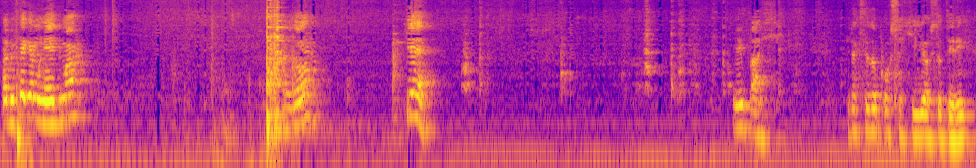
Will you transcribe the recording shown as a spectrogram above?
Τα μπιφτέκια μου είναι έτοιμα. Εδώ. Και υπάρχει. Κοιτάξτε εδώ πόσο έχει λιώσει το τυρί.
